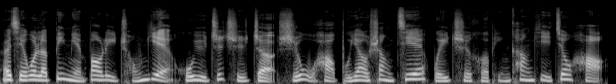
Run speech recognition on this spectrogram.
而且为了避免暴力重演，呼吁支持者十五号不要上街，维持和平抗议就好。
